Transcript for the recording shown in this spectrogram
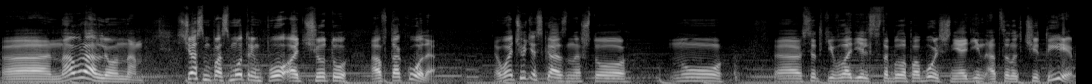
Наврал ли он нам? Сейчас мы посмотрим по отчету автокода. В отчете сказано, что, ну, все-таки владельцев было побольше, не один, а целых четыре.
